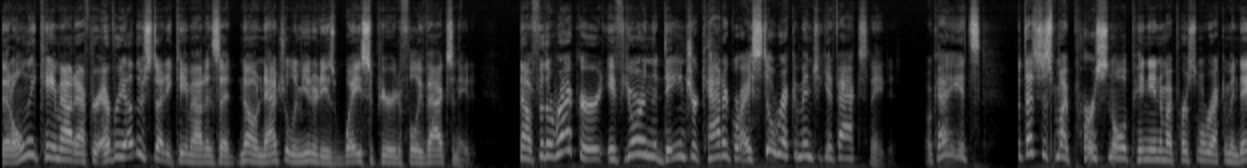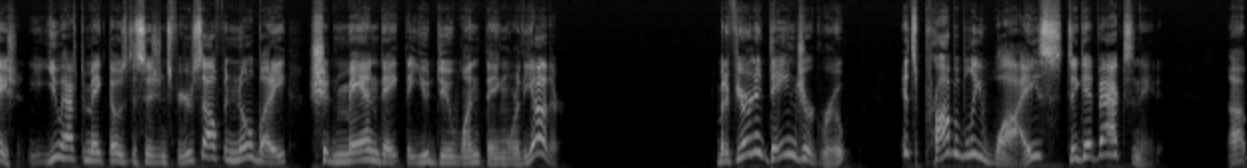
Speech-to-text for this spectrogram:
that only came out after every other study came out and said, no, natural immunity is way superior to fully vaccinated. Now, for the record, if you're in the danger category, I still recommend you get vaccinated. Okay? It's but that's just my personal opinion and my personal recommendation. You have to make those decisions for yourself, and nobody should mandate that you do one thing or the other. But if you're in a danger group, it's probably wise to get vaccinated. Uh,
